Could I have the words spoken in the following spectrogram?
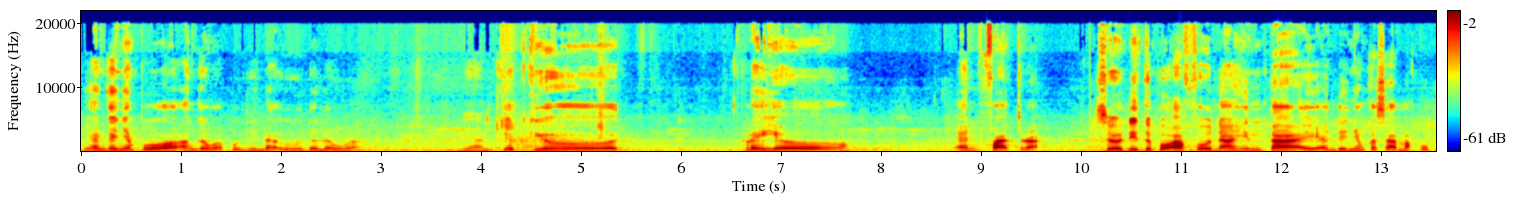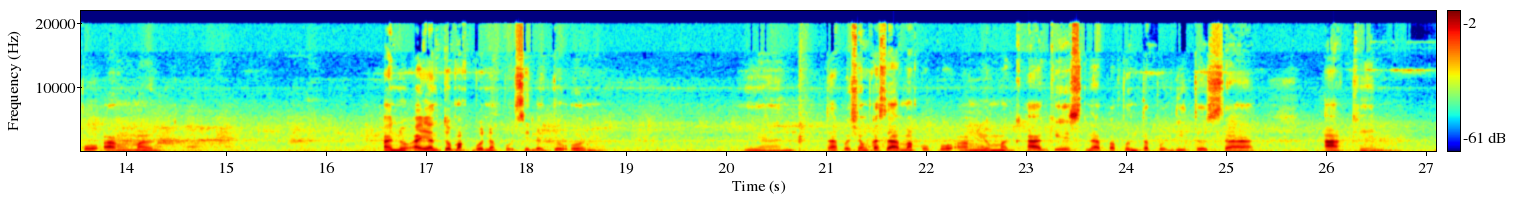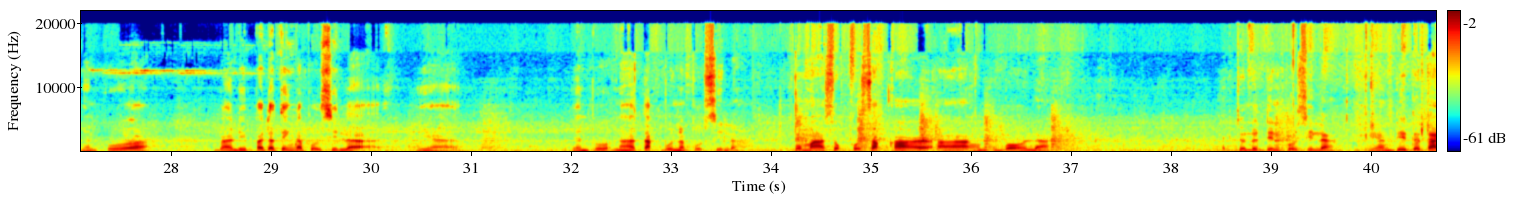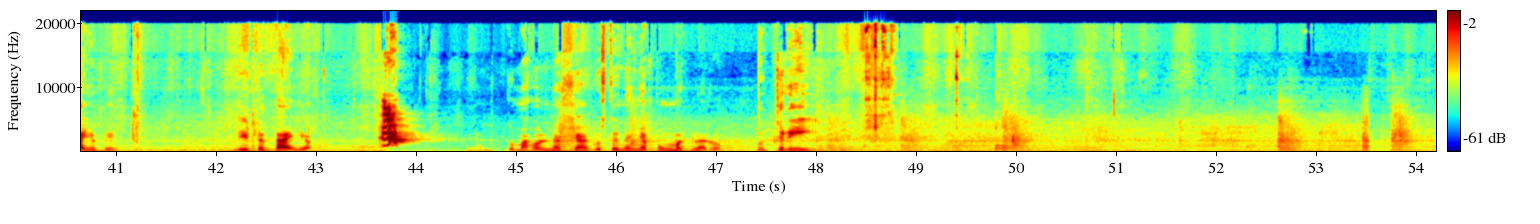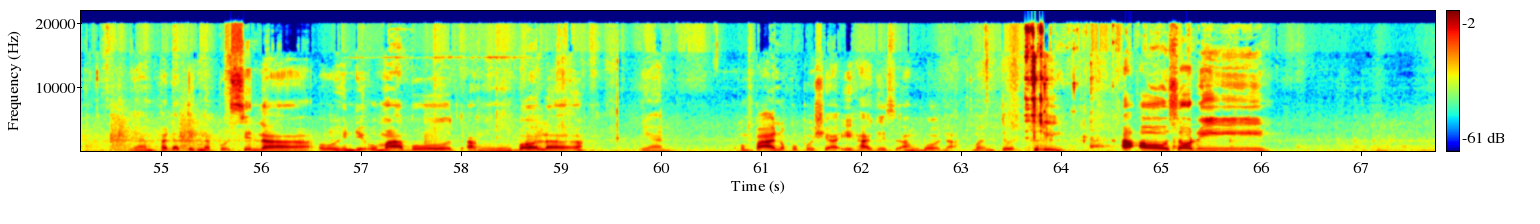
Yan, ganyan po ang gawa po nila o dalawa. Yan, cute cute. Cleo and Fatra. So dito po ako nahintay and then yung kasama ko po ang mag ano, ayan tumakbo na po sila doon. Ayan. Tapos yung kasama ko po ang yung maghagis na papunta po dito sa akin. Yan po. Bali, padating na po sila. Yan. Yan po, natakbo na po sila. Pumasok po sa car ang bola. Sunod din po sila. Yan, dito tayo, be. Dito tayo. Yan, tumahol na siya. Gusto na niya pong maglaro. 2, 3. Yan, padating na po sila o hindi umabot ang bola. Yan. Kung paano ko po siya ihagis ang bola. 1, 2, 3. Uh-oh, sorry.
